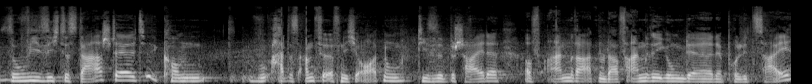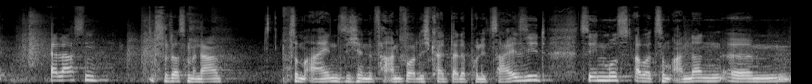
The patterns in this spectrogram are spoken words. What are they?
So wie sich das darstellt, kommt, hat das Amt für öffentliche Ordnung diese Bescheide auf Anraten oder auf Anregung der, der Polizei erlassen, sodass man da zum einen sicher eine Verantwortlichkeit bei der Polizei sieht, sehen muss, aber zum anderen ähm,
